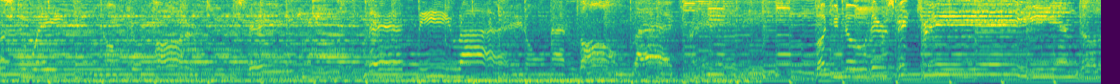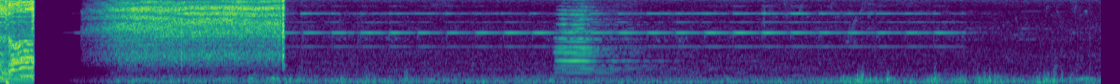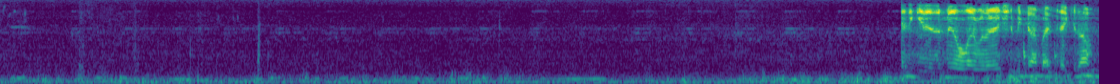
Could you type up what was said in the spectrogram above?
just the way to get in the middle over there. He should be coming back to take it off.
